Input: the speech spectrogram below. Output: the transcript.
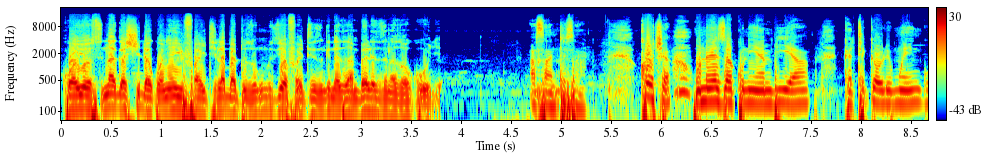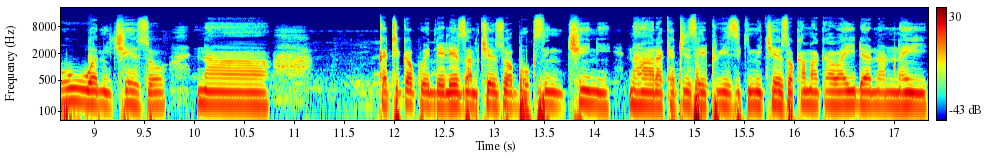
Kwa hiyo sinaga shida kwenye hii fight, labda tuzungumzie fight zingine za mbele zinazokuja. Asante sana kocha, unaweza kuniambia katika ulimwengu wa michezo na katika kuendeleza mchezo wa boxing chini na harakati zetu hizi kimichezo kama kawaida namna hii,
